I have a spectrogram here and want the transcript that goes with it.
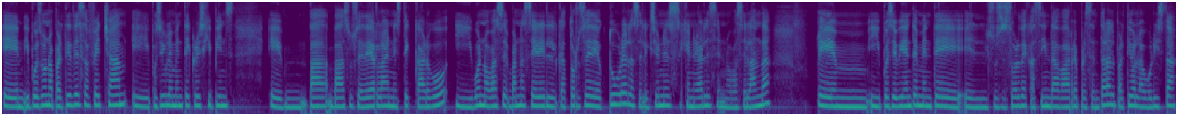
Em, y pues bueno, a partir de esa fecha, eh, posiblemente Chris Hippins em, va, a sucederla en este cargo. Y bueno, va a ser, van a ser el 14 de octubre las elecciones generales en Nueva Zelanda. Em, y pues evidentemente el sucesor de Jacinda va a representar al Partido Laborista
